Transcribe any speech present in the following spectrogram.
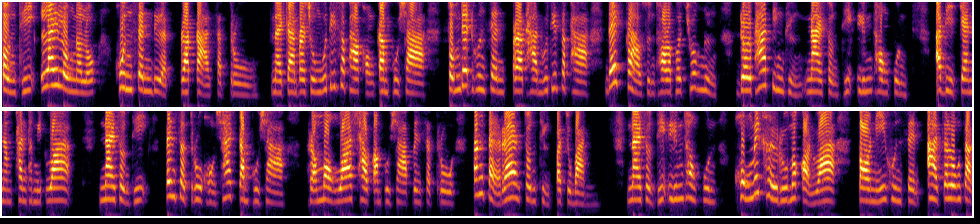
สนธิไล่ลงนรกฮุนเซนเดือดประกาศศัตรู ในการประชุมวุฒิสภาของกัมพูชา สมเด็จฮุนเซนประธานวุฒิสภาได้กล่าวสุนทรพจน์ช่วงหนึ่ง โดยพาดพิงถึงนายสนธิลิมทองกุล อดีตแกนนำพันธมิตรว่า นายสนธิเป็นศัตรูของชาติกัมพูชา เพราะมองว่าชาวกัมพูชาเป็นศัตรูตั้งแต่แรกจนถึงปัจจุบันนายสนธิลิมทองกุลคงไม่เคยรู้มาก่อนว่า ตอนนี้ฮุนเซนอาจจะลงจาก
